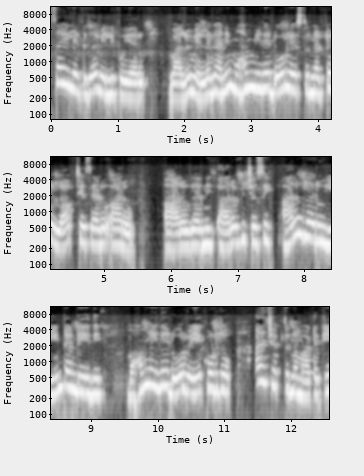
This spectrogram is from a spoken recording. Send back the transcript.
సైలెంట్గా వెళ్ళిపోయారు. వాళ్ళు వెళ్ళగానే మొహం మీదే డోర్ వేస్తున్నట్టు లాక్ చేశాడు ఆరవ్. ఆరవ్ గారిని ఆరవ్ని చూసి ఆరవ్ గారు ఏంటండి ఇది? మొహం మీదే డోర్ వేయకూడదు అని చెప్తున్న మాటకి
